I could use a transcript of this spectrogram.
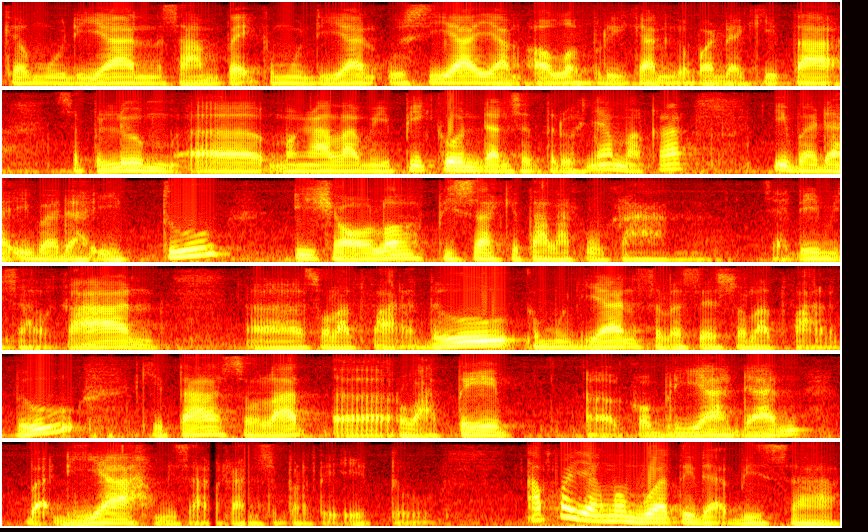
kemudian sampai kemudian usia yang Allah berikan kepada kita sebelum e, mengalami pikun dan seterusnya, maka ibadah-ibadah itu insya Allah bisa kita lakukan. Jadi misalkan e, sholat fardu, kemudian selesai sholat fardu, kita sholat e, rawatib, qobliyah dan ba'diyah misalkan seperti itu. Apa yang membuat tidak bisa?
